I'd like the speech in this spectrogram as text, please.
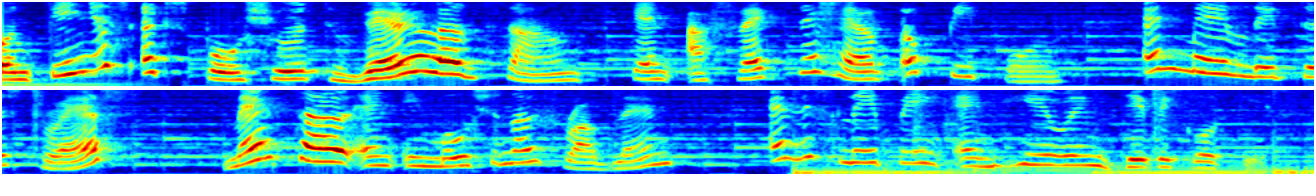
Continuous exposure to very loud sounds can affect the health of people and may lead to stress, mental and emotional problems, and sleeping and hearing difficulties.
